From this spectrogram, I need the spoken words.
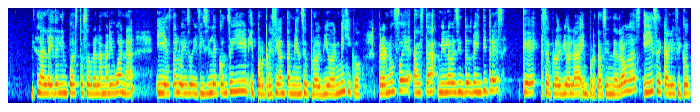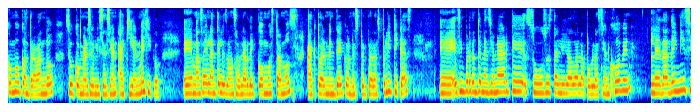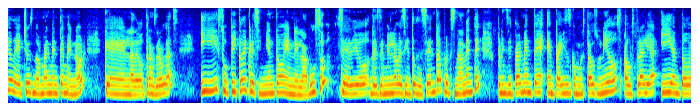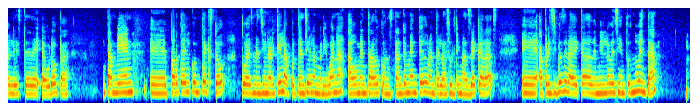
la ley del impuesto sobre la marihuana y esto lo hizo difícil de conseguir y por presión también se prohibió en México, pero no fue hasta 1923 que se prohibió la importación de drogas y se calificó como contrabando su comercialización aquí en México. Eh, más adelante les vamos a hablar de cómo estamos actualmente con respecto a las políticas. Eh, es importante mencionar que su uso está ligado a la población joven. La edad de inicio, de hecho, es normalmente menor que en la de otras drogas y su pico de crecimiento en el abuso se dio desde 1960 aproximadamente, principalmente en países como Estados Unidos, Australia y en todo el este de Europa. También eh, parte del contexto, puedes mencionar que la potencia de la marihuana ha aumentado constantemente durante las últimas décadas. Eh, a principios de la década de 1990,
